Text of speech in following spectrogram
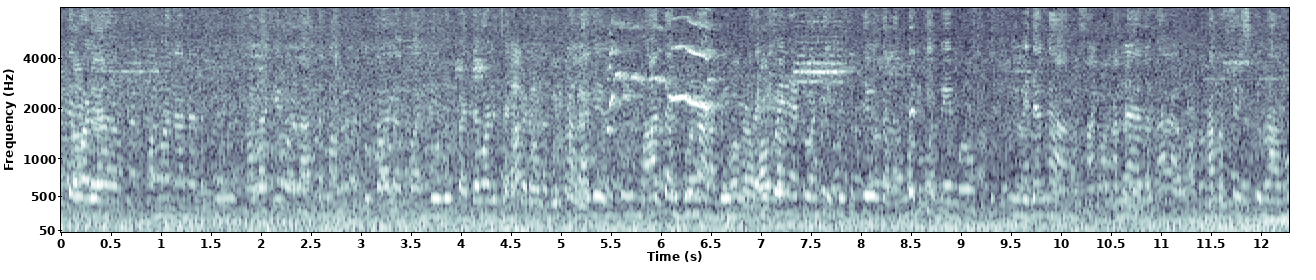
అత్త వాళ్ళ అమ్మ నాన్నలకు అలాగే వాళ్ళ అత్తమామలకు వాళ్ళ బంధువులు పెద్దవాళ్ళు చనిపోయిన వాళ్ళకి అలాగే మా తరఫున చనిపోయినటువంటి పితృదేవతలందరికీ మేము ఈ విధంగా అన్న నమస్కరిస్తున్నాము.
